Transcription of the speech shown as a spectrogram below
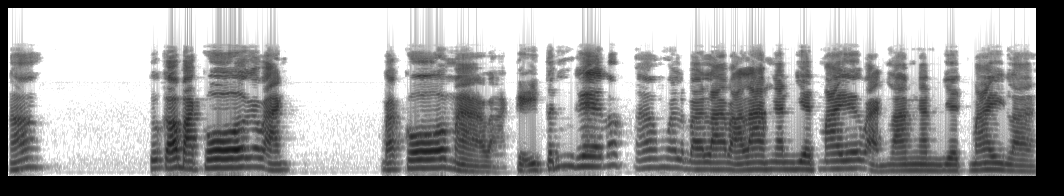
Đó. Tôi có bà cô đó các bạn. Bà cô mà bà kỹ tính ghê lắm không? Phải là bà là, bà làm ngành dệt may các bạn. Làm ngành dệt may là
